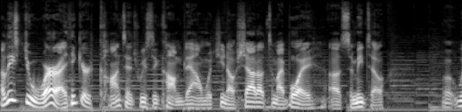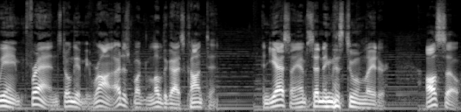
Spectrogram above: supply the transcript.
at least you were. I think your content's recently calmed down, which, you know, shout out to my boy, uh, Samito. We ain't friends, don't get me wrong. I just fucking love the guy's content. And yes, I am sending this to him later. Also,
